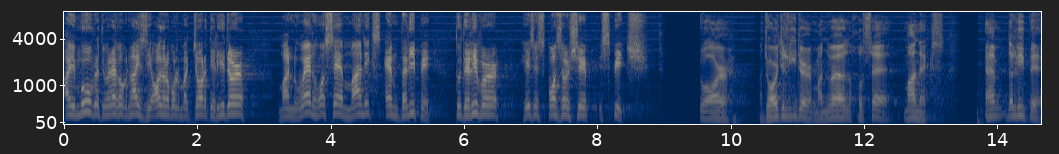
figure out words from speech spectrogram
I move that we recognize the Honorable Majority Leader, Manuel Jose Manix M. Dalipe, to deliver his sponsorship speech. to our Majority Leader Manuel Jose Manix M. Dalipe.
